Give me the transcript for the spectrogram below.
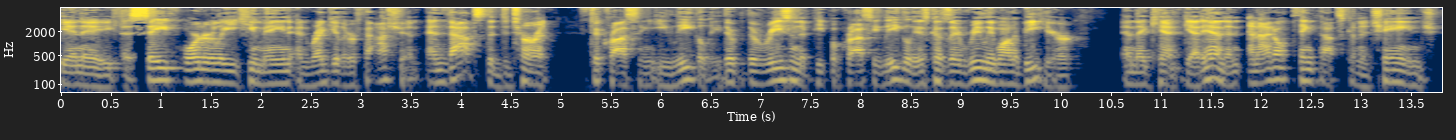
in a, a, safe, orderly, humane, and regular fashion. And that's the deterrent to crossing illegally. The, the reason that people cross illegally is because they really want to be here and they can't get in. And, and I don't think that's going to change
